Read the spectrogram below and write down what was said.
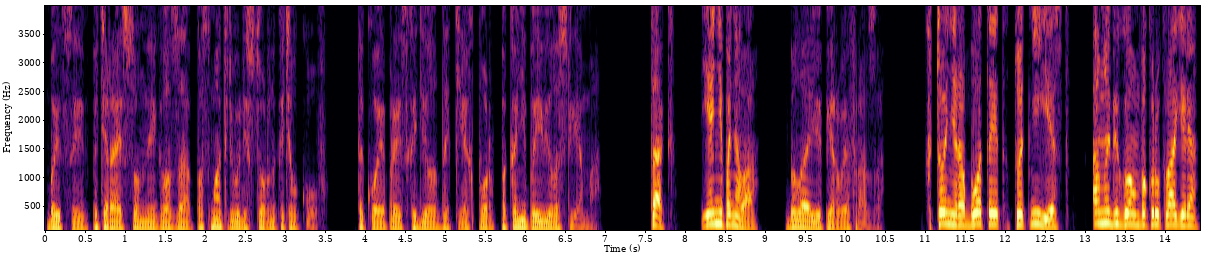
Бойцы, потирая сонные глаза, посматривали в сторону котелков. Такое происходило до тех пор, пока не появилась Лема. «Так, я не поняла», — была ее первая фраза. «Кто не работает, тот не ест. А ну бегом вокруг лагеря!»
